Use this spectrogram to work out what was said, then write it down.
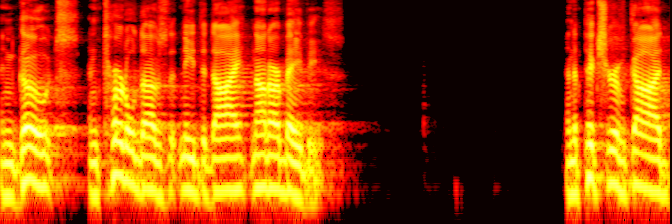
and goats and turtle doves that need to die, not our babies. And the picture of God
